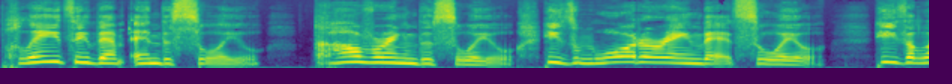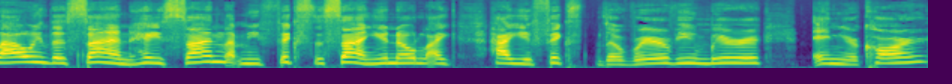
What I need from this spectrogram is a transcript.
planting them in the soil, covering the soil. He's watering that soil. He's allowing the sun, hey, sun, let me fix the sun. You know, like how you fix the rear view mirror in your car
